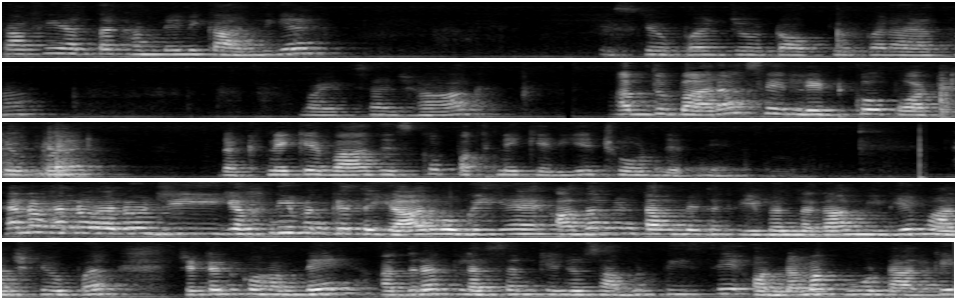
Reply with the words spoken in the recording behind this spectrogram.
काफ़ी हद तक हमने निकाल दिया है। इसके ऊपर जो टॉप के ऊपर आया था वाइट सा झाग। अब दोबारा से लिड को पॉट के ऊपर रखने के बाद इसको पकने के लिए छोड़ देते हैं। हेलो हेलो हेलो जी। यखनी बनकर तैयार हो गई है। आधा घंटा हमें तकरीबन लगा मीडियम आँच के ऊपर। चिकन को हमने अदरक, लहसन के जो साबुत पीस थे और नमक, वो डाल के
